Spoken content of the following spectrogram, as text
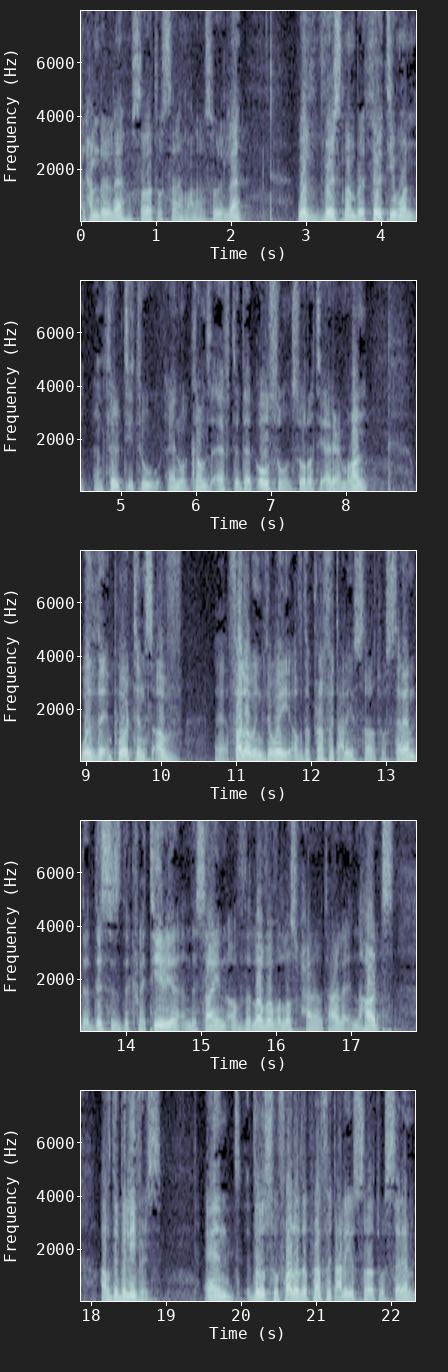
Alhamdulillah, wassalatu wassalamu ala rasulillah With verse number 31 and 32, and what comes after that also in Surah Al Imran, with the importance of uh, following the way of the Prophet ﷺ, that this is the criteria and the sign of the love of Allah subhanahu wa ta'ala in the hearts of the believers. And those who follow the Prophet ﷺ,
